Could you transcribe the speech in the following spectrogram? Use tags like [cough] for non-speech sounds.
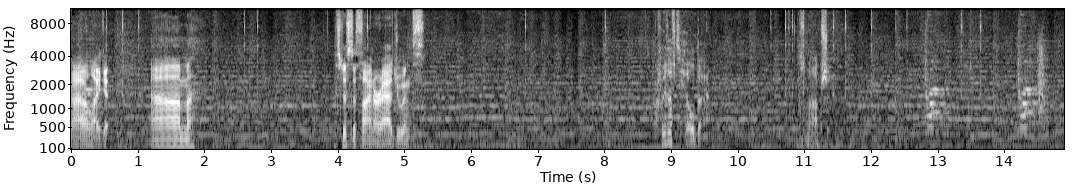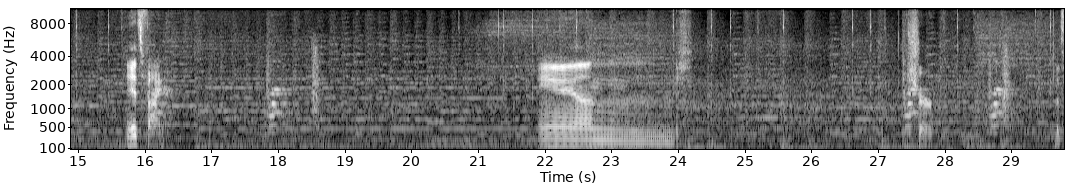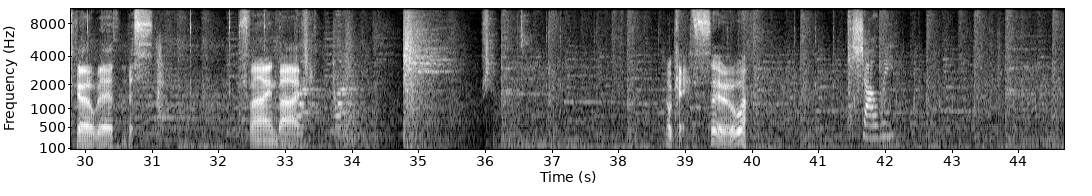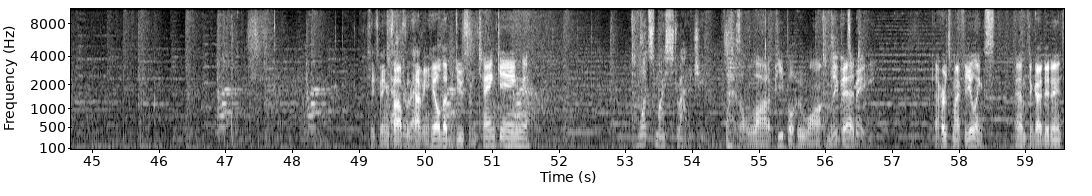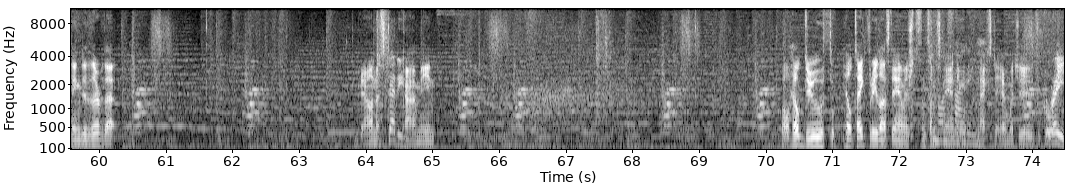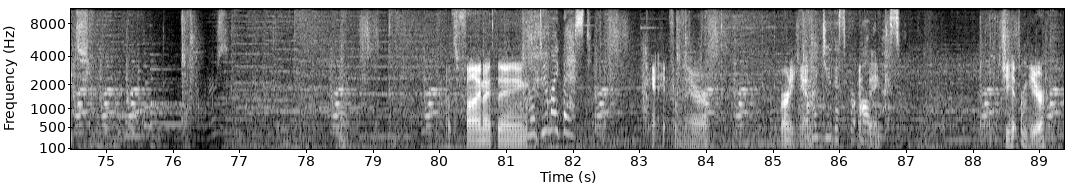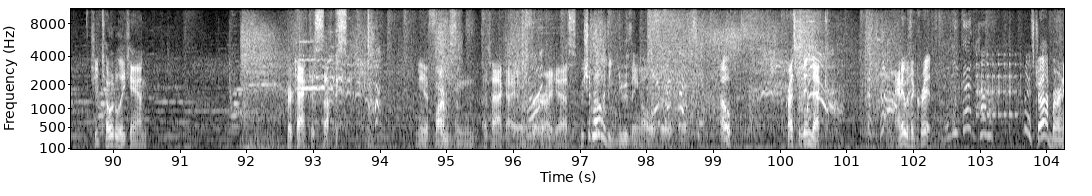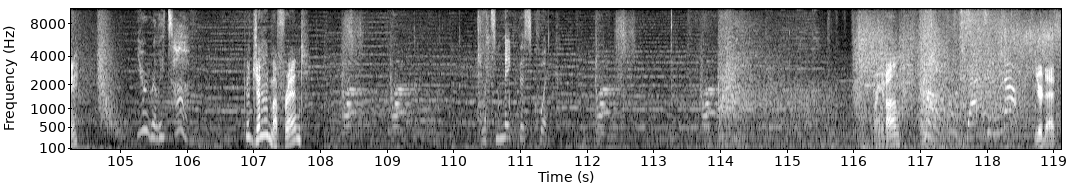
I don't like it. Um, let's just assign our adjuvants. What if we left Hilda? It's an option. It's fine. And... Sure. Let's go with this. Fine by. Okay, so... Shall we? Kick things Chapter off with Red. having Hilda do some tanking. What's my strategy? There's a lot of people who want me Leave dead. it to me. That hurts my feelings. I don't think I did anything to deserve that. To be honest, Steady kind of mean. Well, he'll do. Th he'll take three less damage since I'm More standing fighting. next to him, which is great. That's fine, I think. I'll do my best. Can't hit from there. Bernie can. I do this for I all think. of us. She hit from here? She totally can. Her attack just sucks. [laughs] Need to farm some attack items for her, I guess. We should probably be using all of those. though. Oh! Crest of Indech. And it was a crit. Pretty good, huh? Nice job, Bernie. You're really tough. Good job, my friend. Let's make this quick. Bring it on. You're dead.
